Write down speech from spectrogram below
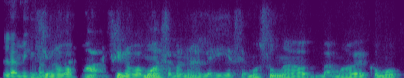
la misma. si nos vamos a, si nos vamos a semanales y hacemos un out, vamos a ver cómo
